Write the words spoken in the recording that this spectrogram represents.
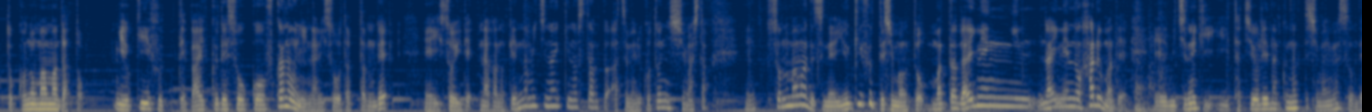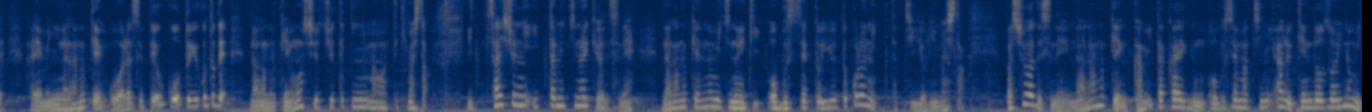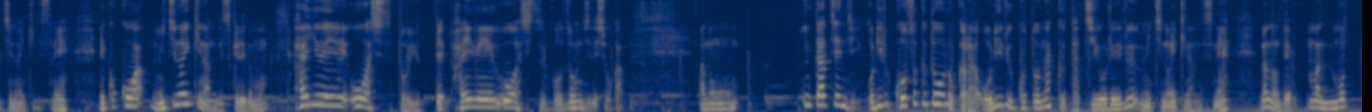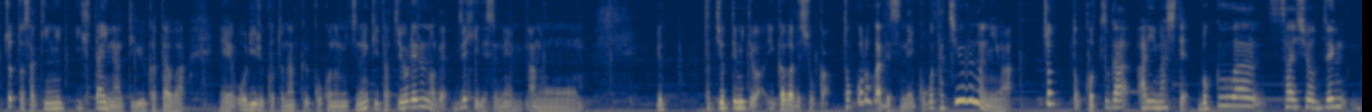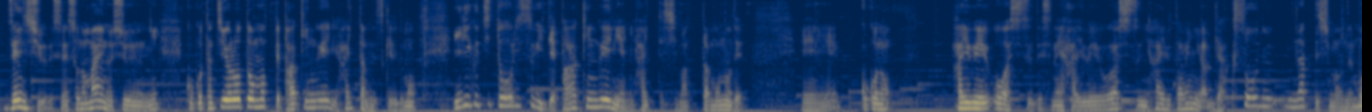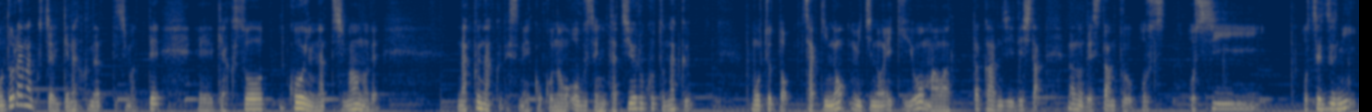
ー、とこのままだと雪降ってバイクで走行不可能になりそうだったので、えー、急いで長野県の道の駅のスタンプ集めることにしました、えー、そのままですね雪降ってしまうとまた来年に来年の春まで、えー、道の駅立ち寄れなくなってしまいますので早めに長野県終わらせておこうということで長野県を集中的に回ってきました。最初に行った道の駅はですね長野県の道の駅小布施というところに立ち寄りました。場所はですね、長野県上高井郡小布施町にある県道沿いの道の駅ですね。えここは道の駅なんですけれども、ハイウェイオアシスといって、ハイウェイオアシスご存知でしょうか。あの、インターチェンジ、降りる高速道路から降りることなく立ち寄れる道の駅なんですね。なので、まあ、もうちょっと先に行きたいなっていう方は、えー、降りることなくここの道の駅立ち寄れるので、ぜひですね、あのー立ち寄ってみてはいかがでしょうか。ところがですねここ立ち寄るのにはちょっとコツがありまして僕は最初前前週ですねその前の週にここ立ち寄ろうと思ってパーキングエリア入ったんですけれども入り口通り過ぎてパーキングエリアに入ってしまったもので、えー、ここのハイウェイオアシスですね。ハイウェイオアシスに入るためには逆走になってしまうので、戻らなくちゃいけなくなってしまって、えー、逆走行為になってしまうので、泣く泣くですね、ここのオブセに立ち寄ることなく、もうちょっと先の道の駅を回った感じでした。なので、スタンプを押し押せずに、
